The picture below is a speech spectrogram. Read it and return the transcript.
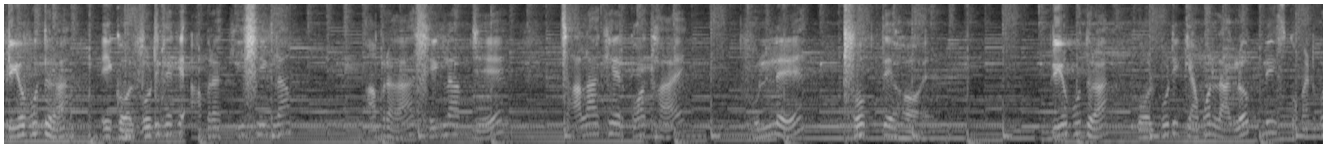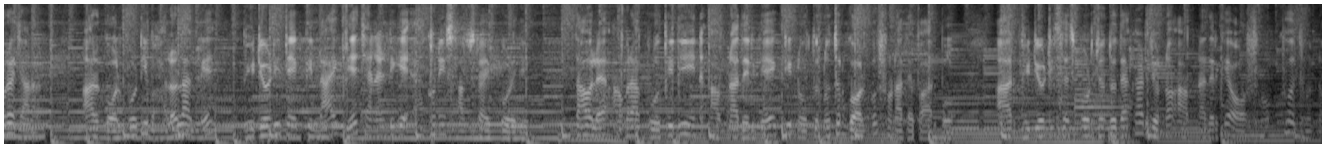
প্রিয় বন্ধুরা, এই গল্পটি থেকে আমরা কি শিখলাম? আমরা শিখলাম যে চালাকের কথায় ভুললে ঠকতে হয়। প্রিয় বন্ধুরা, গল্পটি কেমন লাগল প্লিজ কমেন্ট করে জানান। আর গল্পটি ভালো লাগলে ভিডিওটিতে একটি লাইক দিয়ে চ্যানেলটিকে এখনই সাবস্ক্রাইব করে দিন। তাহলে আমরা প্রতিদিন আপনাদেরকে একটি নতুন নতুন গল্প শোনাতে পারব। আর ভিডিওটি শেষ পর্যন্ত দেখার জন্য আপনাদেরকে অসংখ্য ধন্যবাদ।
